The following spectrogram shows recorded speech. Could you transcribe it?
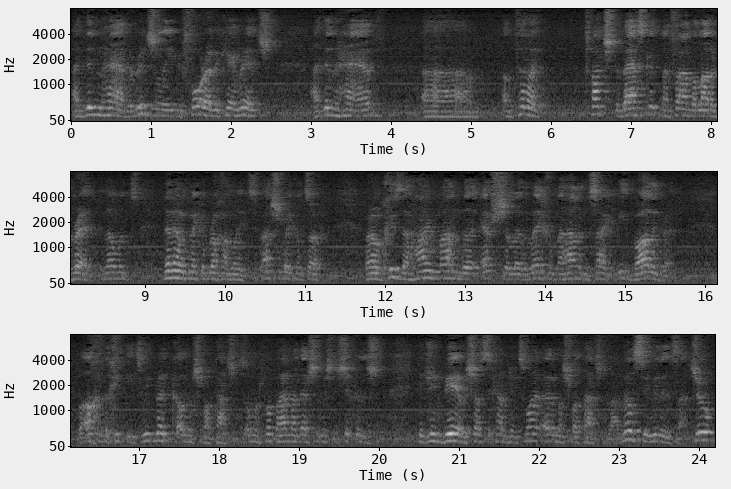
I didn't have originally before I became rich. I didn't have um, until I touched the basket and I found a lot of bread. In other words, then I would make a bracha on mitzvah. But I'm chiz the high man the efshel the Mechum weg en de hamen de eat barley bread. But ben. the chit eats wheat bread, wit ben kan ons maar tas. High man de efshel misschien schik dus. can drink beer, you should come drink wine, oh much But tash. We'll see really it's not true.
